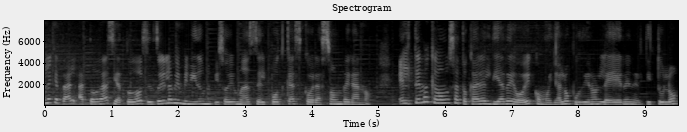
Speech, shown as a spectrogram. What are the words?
Hola, ¿qué tal a todas y a todos? Les doy la bienvenida a un episodio más del podcast Corazón Vegano. El tema que vamos a tocar el día de hoy, como ya lo pudieron leer en el título,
